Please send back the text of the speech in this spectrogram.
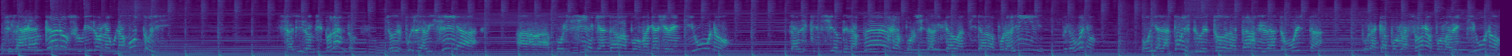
se la arrancaron, subieron a una moto y salieron disparando. Yo después le avisé a, a policía que andaba por la calle 21, la descripción de la perra, por si la dejaban tirada por ahí. Pero bueno, hoy a la tarde estuve toda la tarde dando vuelta por acá por la zona, por la 21,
